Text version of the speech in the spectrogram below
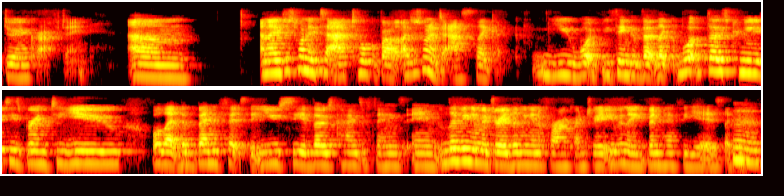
doing crafting. Um, and I just wanted to uh, talk about, I just wanted to ask, like, you what you think of that, like, what those communities bring to you, or like the benefits that you see of those kinds of things in living in Madrid, living in a foreign country, even though you've been here for years, like, Mm.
